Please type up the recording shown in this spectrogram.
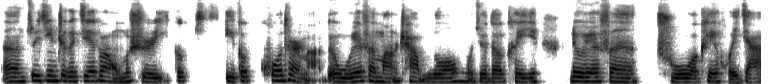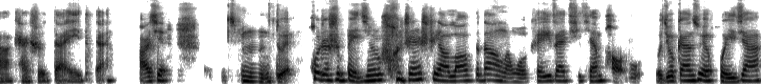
嗯，最近这个阶段我们是一个一个 quarter 嘛，对，五月份忙差不多，我觉得可以六月份初我可以回家开始待一待，而且，嗯，对，或者是北京如果真是要 lock down 了，我可以再提前跑路，我就干脆回家，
